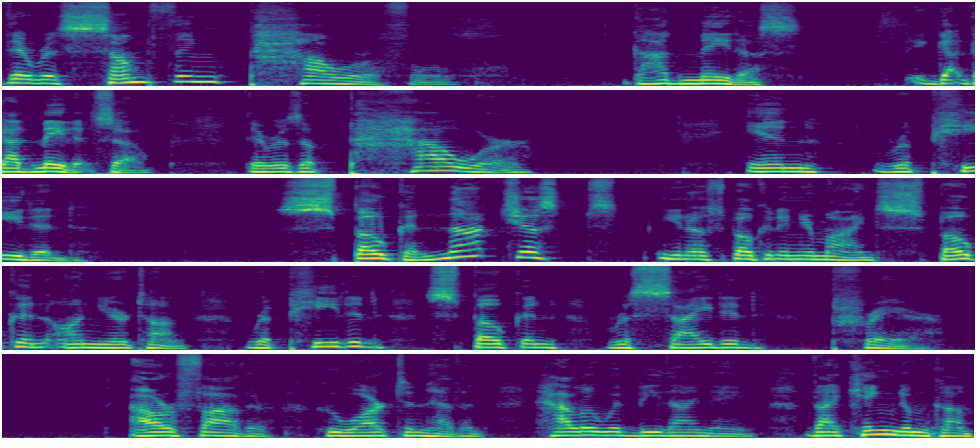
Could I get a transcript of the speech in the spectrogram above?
There is something powerful. God made us God made it so. There is a power in repeated, spoken, not just, you know, spoken in your mind, spoken on your tongue, repeated, spoken, recited prayer. Our Father, who art in heaven, hallowed be thy name. Thy kingdom come,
